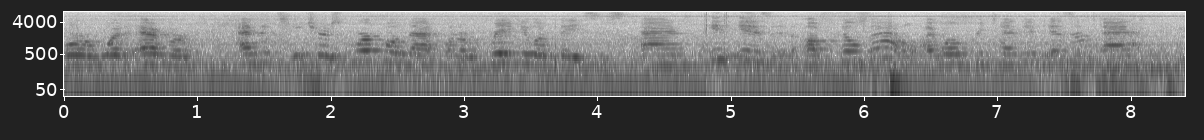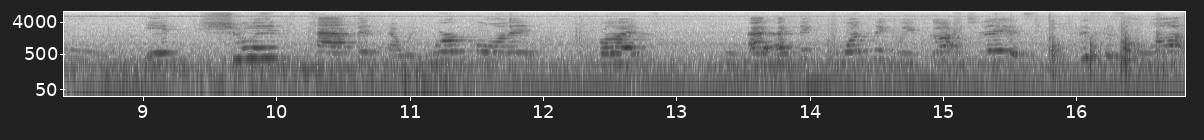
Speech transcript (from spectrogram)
or whatever. And the teachers work on that on a regular basis. And it is an uphill battle. I won't pretend it isn't. And it should happen and we work on it, but I, I think the one thing we've gotten today is, this is a lot,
